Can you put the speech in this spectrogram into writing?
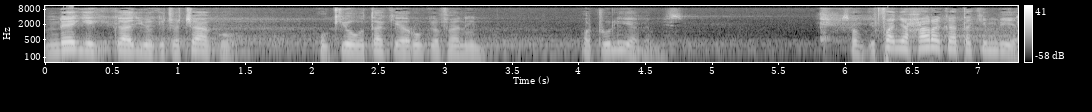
Ndege ikikaa juu ya kichwa chako ukiwa utaki aruke fanya nini? Watulia kabisa. So ukifanya haraka atakimbia.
